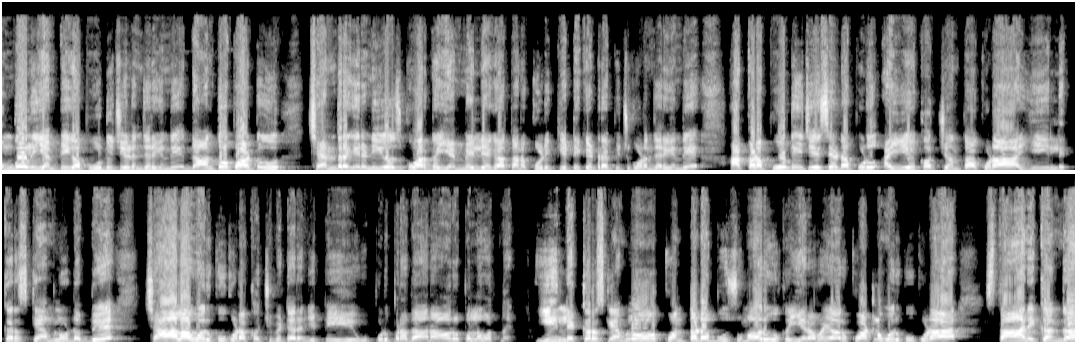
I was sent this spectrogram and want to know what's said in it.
ఒంగోలు ఎంపీగా పోటీ చేయడం జరిగింది. దాంతోపాటు చంద్రగిరి నియోజకవర్గ ఎమ్మెల్యేగా తన కొడుక్కి టికెట్ రప్పించుకోవడం జరిగింది. అక్కడ పోటీ చేసేటప్పుడు అయ్యే ఖర్చు అంతా కూడా ఈ లిక్కర్ స్కామ్లో డబ్బే చాలా వరకు కూడా ఖర్చు పెట్టారని చెప్పి ఇప్పుడు ప్రధాన ఆరోపణలు వస్తున్నాయి. ఈ లెక్కర్ స్కామ్లో కొంత డబ్బు సుమారు ఒక ఇరవై ఆరు కోట్ల వరకు కూడా స్థానికంగా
